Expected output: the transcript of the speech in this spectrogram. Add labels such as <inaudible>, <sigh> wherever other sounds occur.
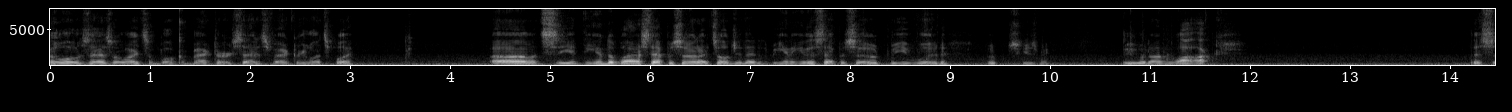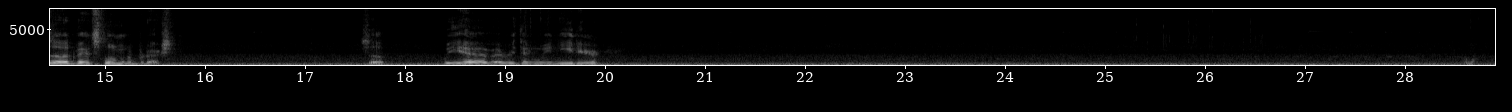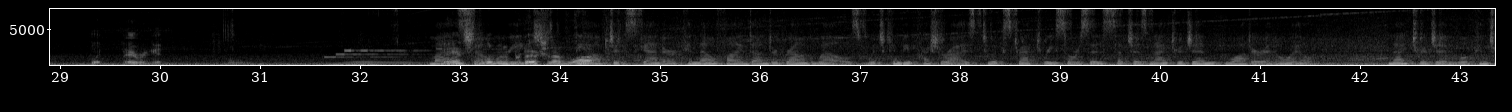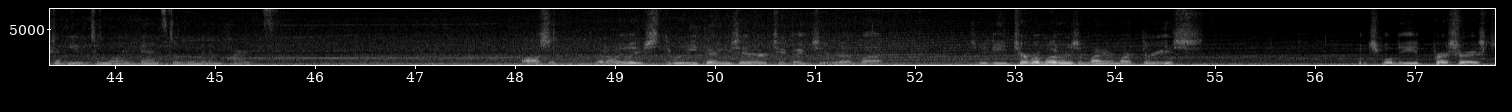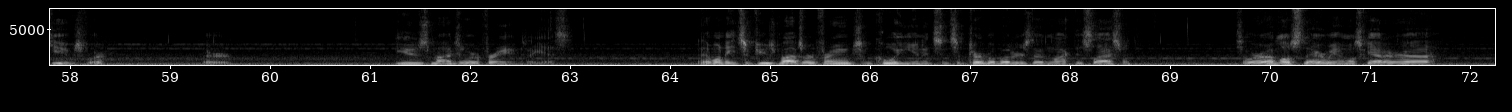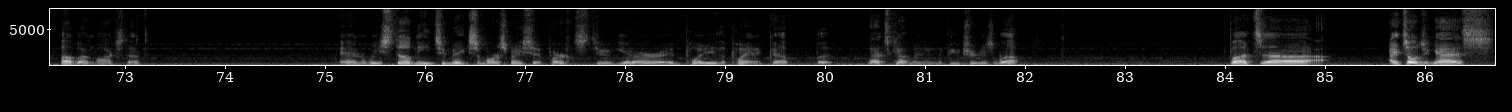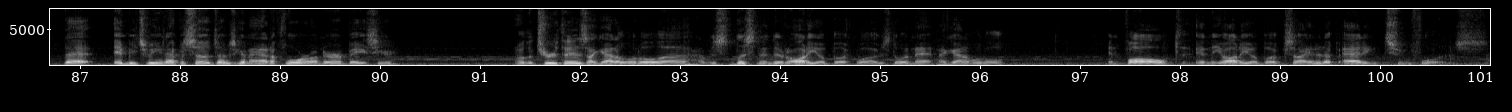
Hello, Zazoites, and welcome back to our Satisfactory Let's Play. Uh, let's see. At the end of last episode, I told you that at the beginning of this episode, we would... Oops, excuse me. We would unlock this uh, advanced aluminum production. So, we have everything we need here. Come on. Click. There we go. Advanced aluminum reached. production The object scanner can now find underground wells which can be pressurized to extract resources such as nitrogen, water, and oil. Nitrogen will contribute to more advanced aluminum parts. Awesome. That only leaves three things here, or two things here to unlock. So we need turbo motors and miner Mark 3s, which we'll need pressurized cubes for. Or used modular frames, I guess. And then we'll need some fused modular frames, some cooling units, and some turbo motors to unlock this last one. So we're almost there. We almost got our uh, hub unlocked stuff. And we still need to make some more spaceship parts to get our Employee of the Planet Cup, but that's coming in the future as well. But uh, I told you guys that in between episodes I was going to add a floor under our base here. Well, the truth is, I got a little. Uh, I was listening to an audiobook while I was doing that, and I got a little involved in the audiobook, so I ended up adding two floors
